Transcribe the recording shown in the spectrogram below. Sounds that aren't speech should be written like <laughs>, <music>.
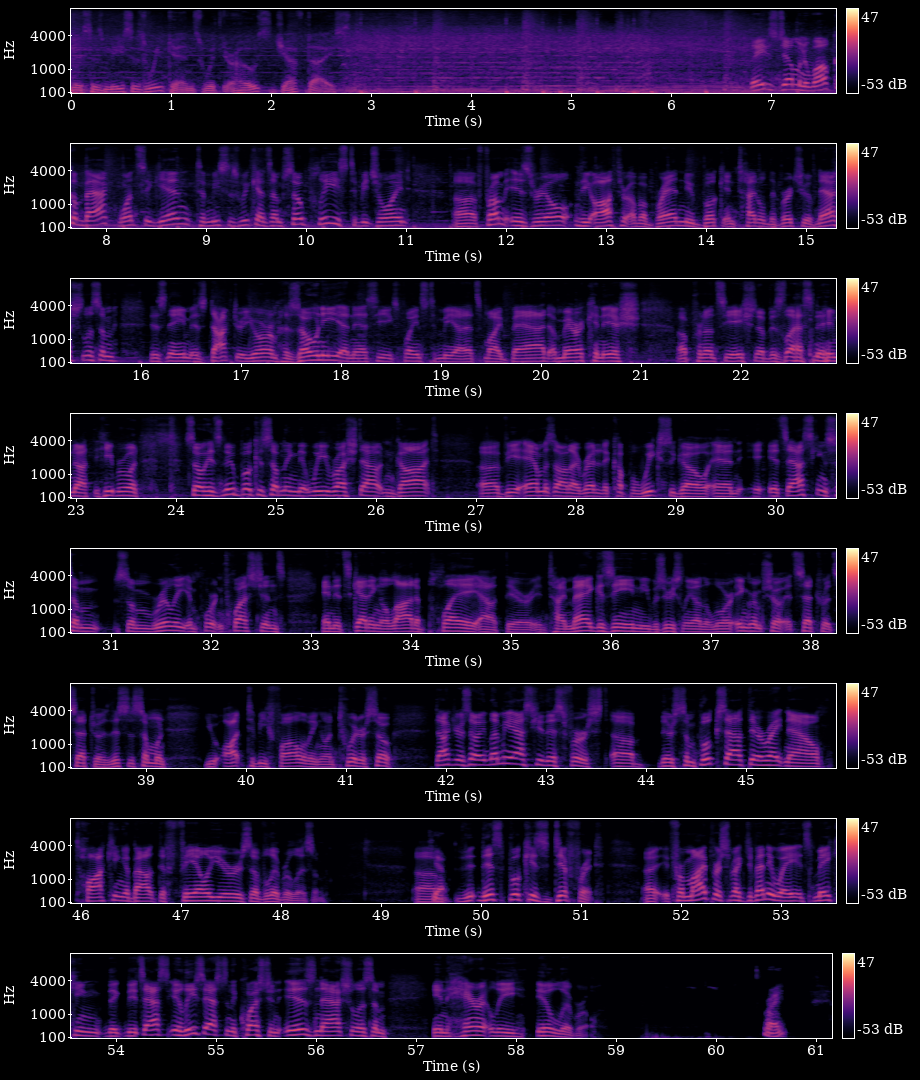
This is Mises Weekends with your host, Jeff Deist. Ladies and gentlemen, welcome back once again to Mises Weekends. I'm so pleased to be joined uh, from Israel, the author of a brand new book entitled The Virtue of Nationalism. His name is Dr. Yoram Hazony, and as he explains to me, uh, that's my bad American ish uh, pronunciation of his <laughs> last name, not the Hebrew one. So his new book is something that we rushed out and got uh, via Amazon. I read it a couple weeks ago, and it's asking some some really important questions, and it's getting a lot of play out there in Time Magazine. He was recently on the Laura Ingraham Show, et cetera, et cetera. This is someone you ought to be following on Twitter. So. Dr. Zoe, let me ask you this first. Uh, there's some books out there right now talking about the failures of liberalism. Uh, yeah. th- this book is different. Uh, from my perspective, anyway, it's making the, it's asked, at least asking the question: Is nationalism inherently illiberal? Right.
